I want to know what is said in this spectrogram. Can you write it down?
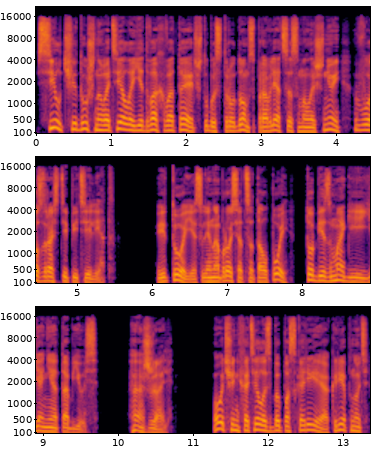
Сил чедушного тела едва хватает, чтобы с трудом справляться с малышней в возрасте пяти лет. И то, если набросятся толпой, то без магии я не отобьюсь. А жаль. Очень хотелось бы поскорее окрепнуть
